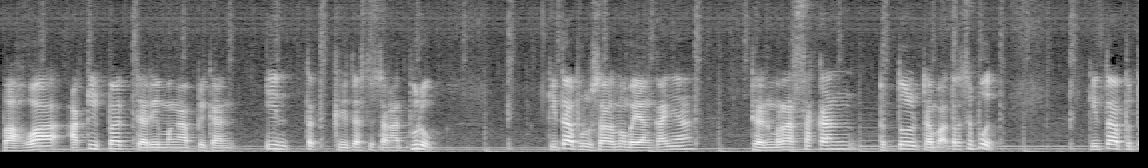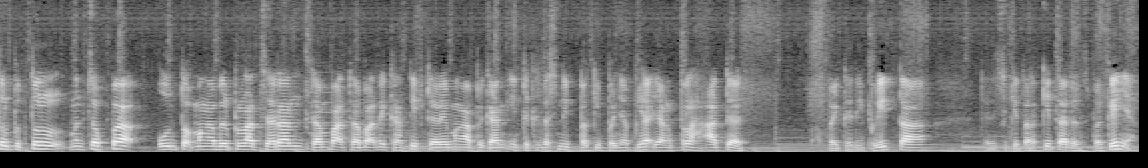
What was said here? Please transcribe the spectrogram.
bahwa akibat dari mengabaikan integritas itu sangat buruk. Kita berusaha membayangkannya dan merasakan betul dampak tersebut. Kita betul-betul mencoba untuk mengambil pelajaran dampak-dampak negatif dari mengabaikan integritas ini bagi banyak pihak yang telah ada, baik dari berita, dari sekitar kita, dan sebagainya.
